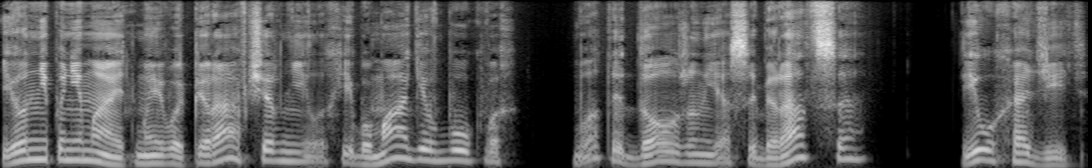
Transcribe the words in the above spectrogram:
и он не понимает моего пера в чернилах и бумаги в буквах. Вот и должен я собираться и уходить.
